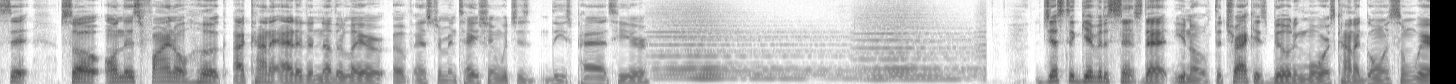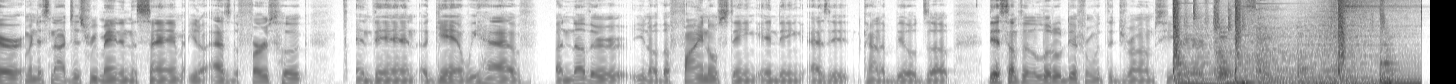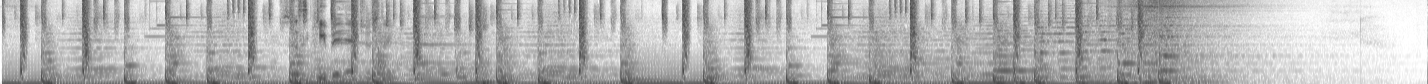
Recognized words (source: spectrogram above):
That's it. So on this final hook, I kind of added another layer of instrumentation, which is these pads here. Just to give it a sense that, you know, the track is building more, it's kind of going somewhere. I mean, it's not just remaining the same, you know, as the first hook. And then again, we have another, you know, the final sting ending as it kind of builds up. Did something a little different with the drums here. Keep it interesting.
